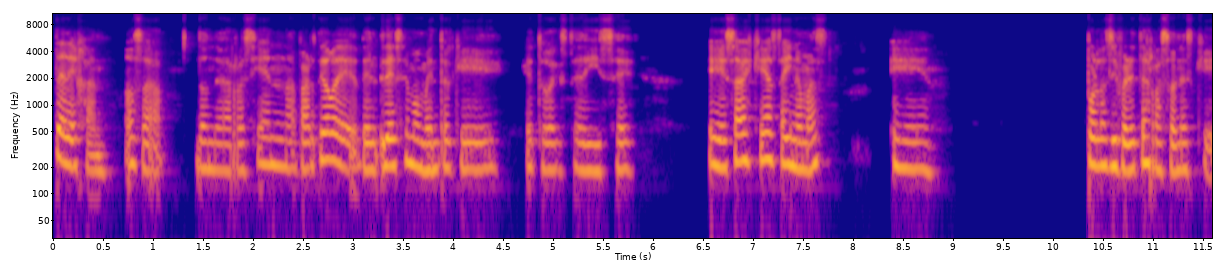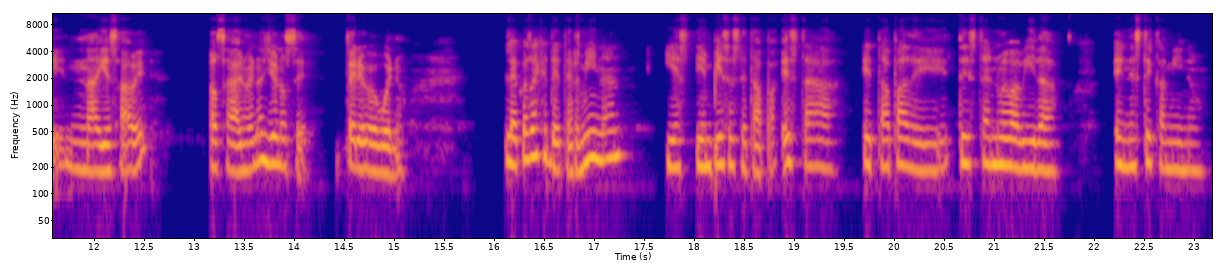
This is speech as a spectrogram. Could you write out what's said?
te dejan. O sea, donde recién, a partir de, ese momento que, tu ex te dice, eh, ¿sabes qué? Hasta ahí nomás. Eh, por las diferentes razones que nadie sabe. O sea, al menos yo no sé. Pero bueno. La cosa es que te terminan y, es, y empieza esta etapa. Esta etapa de, de esta nueva vida en este camino.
